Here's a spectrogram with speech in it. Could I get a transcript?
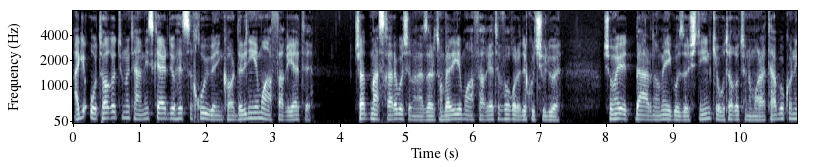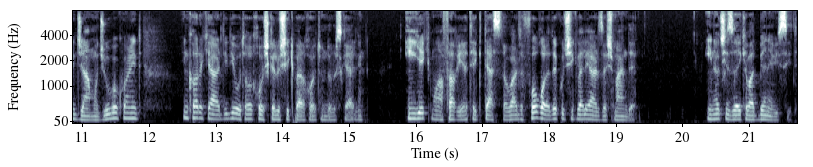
اگه اتاقتون رو تمیز کردی و حس خوبی به این کار دارید یه موفقیته. شاید مسخره باشه به نظرتون ولی یه موفقیت فوق العاده کوچولوه. شما یه برنامه گذاشتین که اتاقتون رو مرتب بکنید جمع و جو بکنید. این کارو کردید یه اتاق خوشگل و شیک برای خودتون درست کردین. این یک موفقیت یک دستاورد فوق العاده کوچیک ولی ارزشمنده. اینا چیزایی که باید بنویسید.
